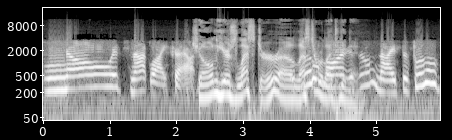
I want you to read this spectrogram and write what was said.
No, it's not like that. Joan, here's Lester. Uh, Lester would like to get It's a little nice. It's a little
